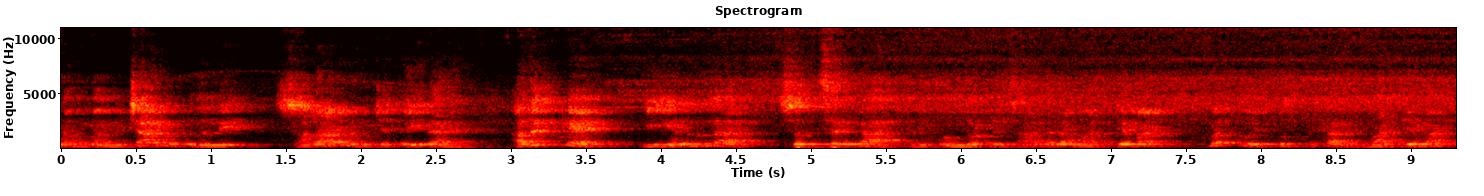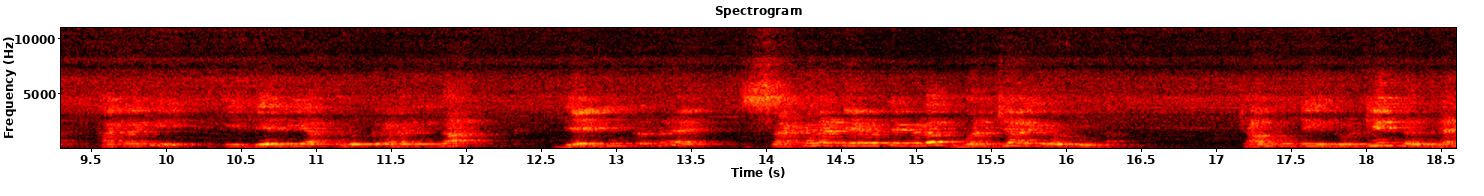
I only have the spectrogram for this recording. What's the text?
ನಮ್ಮ ವಿಚಾರ ರೂಪದಲ್ಲಿ ಸದಾ ನಮ್ಮ ಜೊತೆ ಇದ್ದಾರೆ. ಅದಕ್ಕೆ ಈ ಎಲ್ಲ ಸತ್ಸಂಗ ಅದಕ್ಕೊಂದು ದೊಡ್ಡ ಸಾಧನ, ಮಾಧ್ಯಮ ಮತ್ತು ಈ ಪುಸ್ತಕ ಮಾಧ್ಯಮ. ಹಾಗಾಗಿ ಈ ದೇವಿಯ ಅನುಗ್ರಹದಿಂದ ದೇವಿ ಅಂತಂದ್ರೆ ಸಕಲ ದೇವತೆಗಳ ಮರ್ಜ ಆಗಿರೋದ್ರಿಂದ, ಚಾಮುಂಡಿ, ದುರ್ಗಿ ಅಂತಂದ್ರೆ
